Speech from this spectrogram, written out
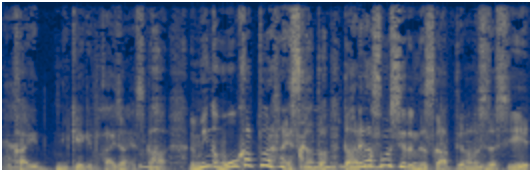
の買い、日経平均の買いじゃないですか、みんな儲かってないですかと、誰が損してるんですかっていう話だし、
